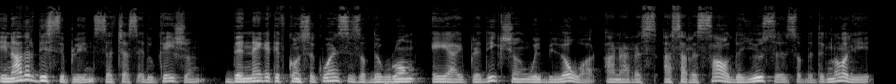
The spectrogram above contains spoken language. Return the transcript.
In other disciplines, such as education, the negative consequences of the wrong AI prediction will be lower, and as a result, the users of the technology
